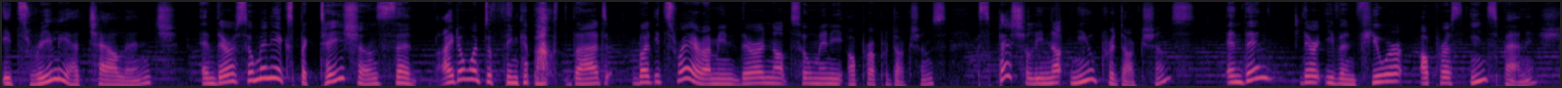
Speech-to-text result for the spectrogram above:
It's really a challenge. And there are so many expectations that I don't want to think about that, but it's rare. I mean, there are not so many opera productions, especially not new productions. And then there are even fewer operas in Spanish,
